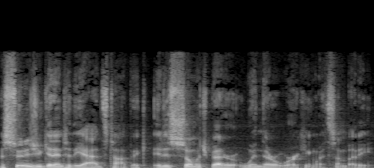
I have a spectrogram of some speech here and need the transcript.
as soon as you get into the ads topic, it is so much better when they're working with somebody.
